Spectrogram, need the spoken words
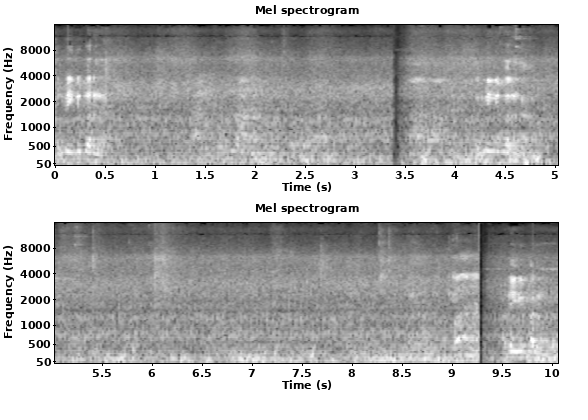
தம்பி இங்கே பாருங்க. தம்பி இங்கே பாருங்க. இங்கே பாருங்க.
